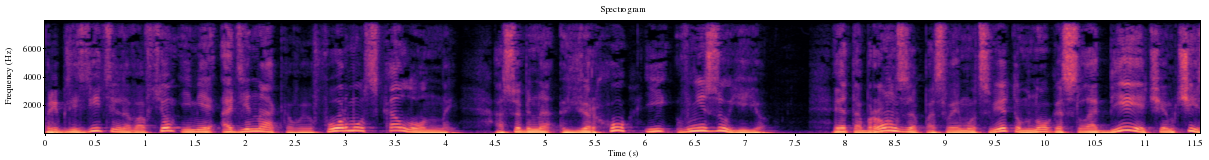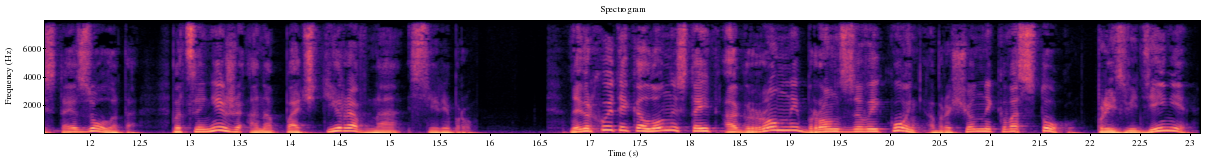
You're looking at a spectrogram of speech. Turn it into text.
приблизительно во всем имея одинаковую форму с колонной, особенно вверху и внизу ее. Эта бронза по своему цвету много слабее, чем чистое золото, по цене же она почти равна серебру. Наверху этой колонны стоит огромный бронзовый конь, обращенный к востоку, произведение,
